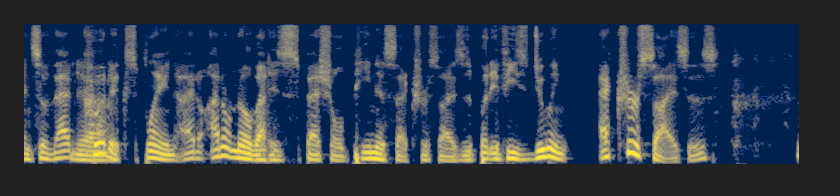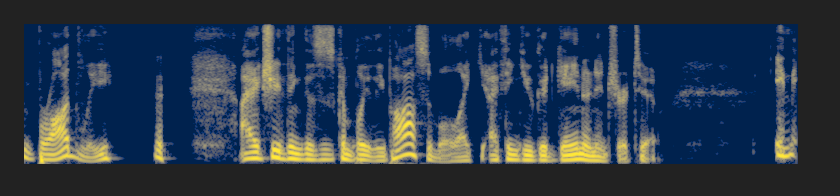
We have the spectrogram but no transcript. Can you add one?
And so that Yeah. could explain. I don't, I don't know about his special penis exercises, but if he's doing exercises broadly, I actually think this is completely possible. Like, I think you could gain an inch or two. An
